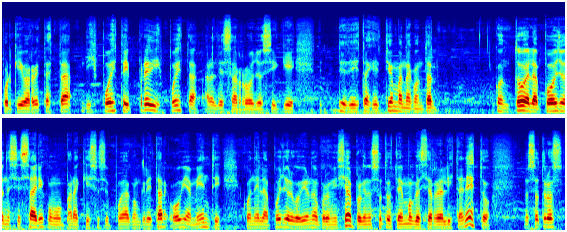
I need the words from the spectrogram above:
porque Ibarreta está dispuesta y predispuesta al desarrollo, así que desde esta gestión van a contar con todo el apoyo necesario como para que eso se pueda concretar, obviamente con el apoyo del gobierno provincial, porque nosotros tenemos que ser realistas en esto. Nosotros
